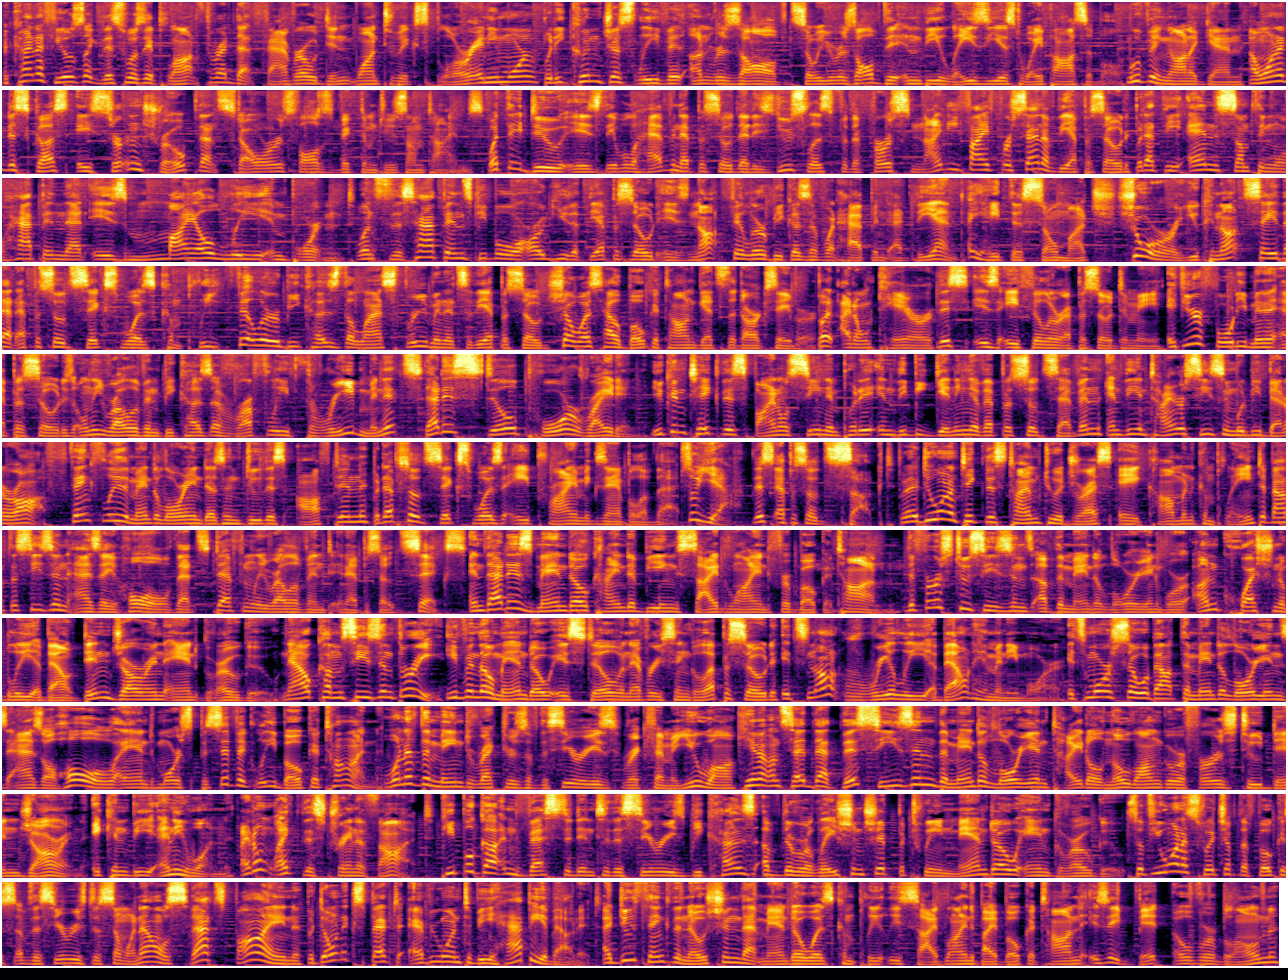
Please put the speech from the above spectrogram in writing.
It kind of feels like this was a plot thread that Favreau didn't want to explore anymore, but he couldn't just leave it unresolved, so he resolved it in the laziest way possible. Moving on again, I want to discuss a certain trope that Star Wars falls victim to sometimes. What they do is they will have an episode that is useless for the first 95% of the episode, but at the end something will happen that is mildly important. Once this happens, people will argue that the episode is not filler because of what happened at the end. I hate this so much. Sure, you cannot say that episode 6 was complete filler because the last 3 minutes of the episode show us how Bo-Katan gets the dark saber, but I don't care. This is a filler episode to me. If your 40 minute episode is only relevant because of roughly 3 minutes, that is still poor writing. You can take this final scene and put it in the beginning of episode 7 and the entire season would be better off. Thankfully, The Mandalorian doesn't do this often, but episode 6 was a prime example of that. So yeah, this episode sucked. But I do want to take this time to address a common complaint about the season as a whole that's definitely relevant in episode 6, and that is Mando kind of being sidelined for Bo-Katan. The first two seasons of The Mandalorian were unquestionably about Din Djarin and Grogu. Now comes season 3. Even though Mando is still in every single episode, it's not really about him anymore. It's more so about the Mandalorians as a whole, and more specifically Bo-Katan. One of the main directors of the series, Rick Famuyiwa, came out and said that this season, the Mandalorian title no longer refers to Din Djarin. It can be anyone. I don't like this train of thought. People got invested into the series because of the relationship between Mando and Grogu. So if you want to switch up the focus of the series to someone else, that's fine, but don't expect everyone to be happy about it. I do think the notion that Mando was completely sidelined by Bo-Katan is a bit overblown.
